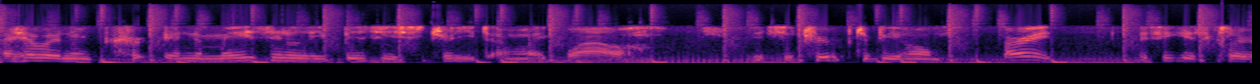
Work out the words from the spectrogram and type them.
I have an, inc- an amazingly busy street. I'm like, wow, it's a trip to be home. All right, I think it's clear.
